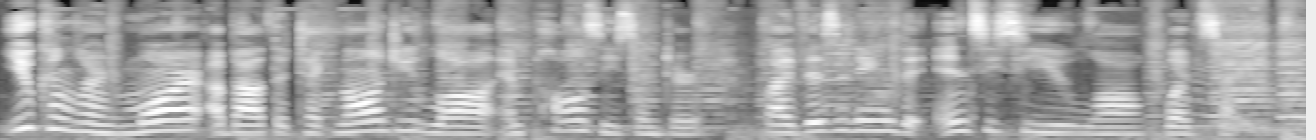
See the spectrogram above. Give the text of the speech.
You can learn more about the Technology Law and Policy Center by visiting the NCCU Law website.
